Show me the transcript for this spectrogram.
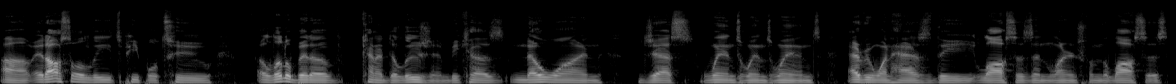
Um, it also leads people to a little bit of kind of delusion because no one just wins, wins, wins. Everyone has the losses and learns from the losses.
